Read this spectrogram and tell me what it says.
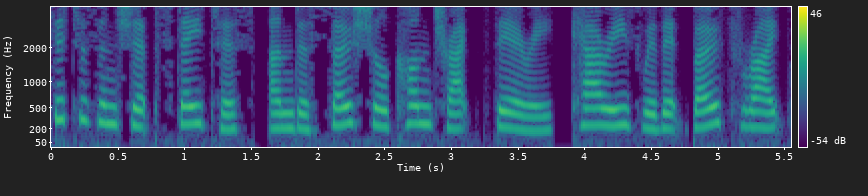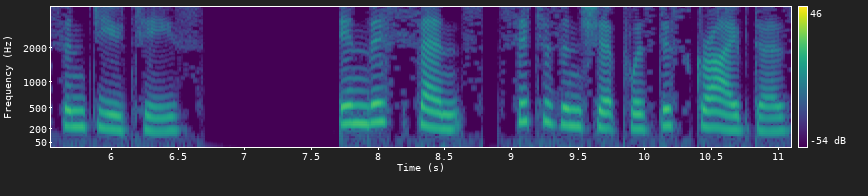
Citizenship status, under social contract theory, carries with it both rights and duties. In this sense, citizenship was described as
